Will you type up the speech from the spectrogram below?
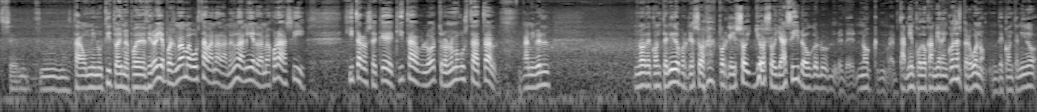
se, está un minutito ahí me puede decir oye pues no me gustaba nada, menuda mierda, mejor así quita no sé qué, quita lo otro, no me gusta tal a nivel no de contenido porque eso porque soy yo soy así no, no, también puedo cambiar en cosas pero bueno de contenido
